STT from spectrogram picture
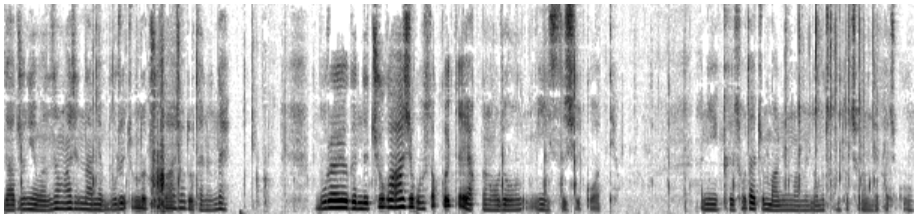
나중에 완성하신 다음에 물을 좀 더 추가하셔도 되는데 물을 근데 추가하시고 섞을 때 약간 어려움이 있으실 것 같아요. 아니 그 소다 좀 많이 넣으면 너무 점토처럼 돼가지고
